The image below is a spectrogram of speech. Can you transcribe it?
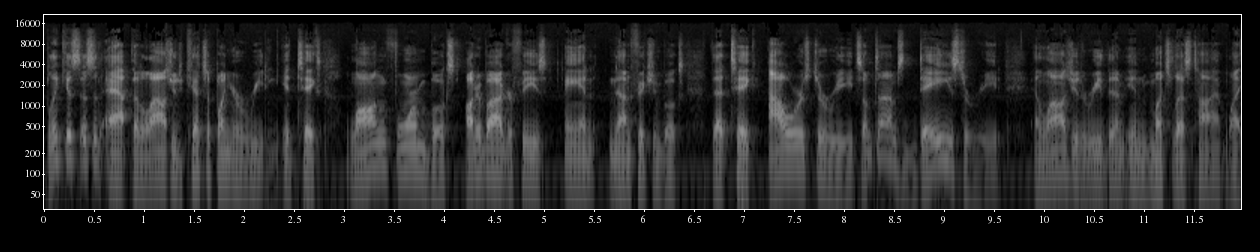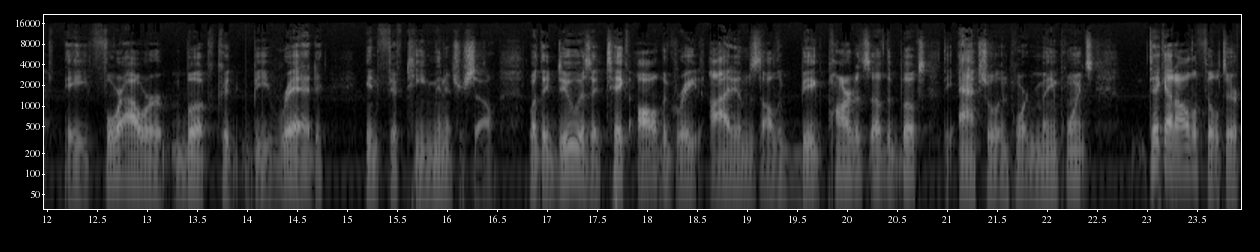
Blinkist is an app that allows you to catch up on your reading. It takes long form books, autobiographies, and nonfiction books that take hours to read, sometimes days to read, and allows you to read them in much less time. Like a four hour book could be read in 15 minutes or so. What they do is they take all the great items, all the big parts of the books, the actual important main points, take out all the filter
